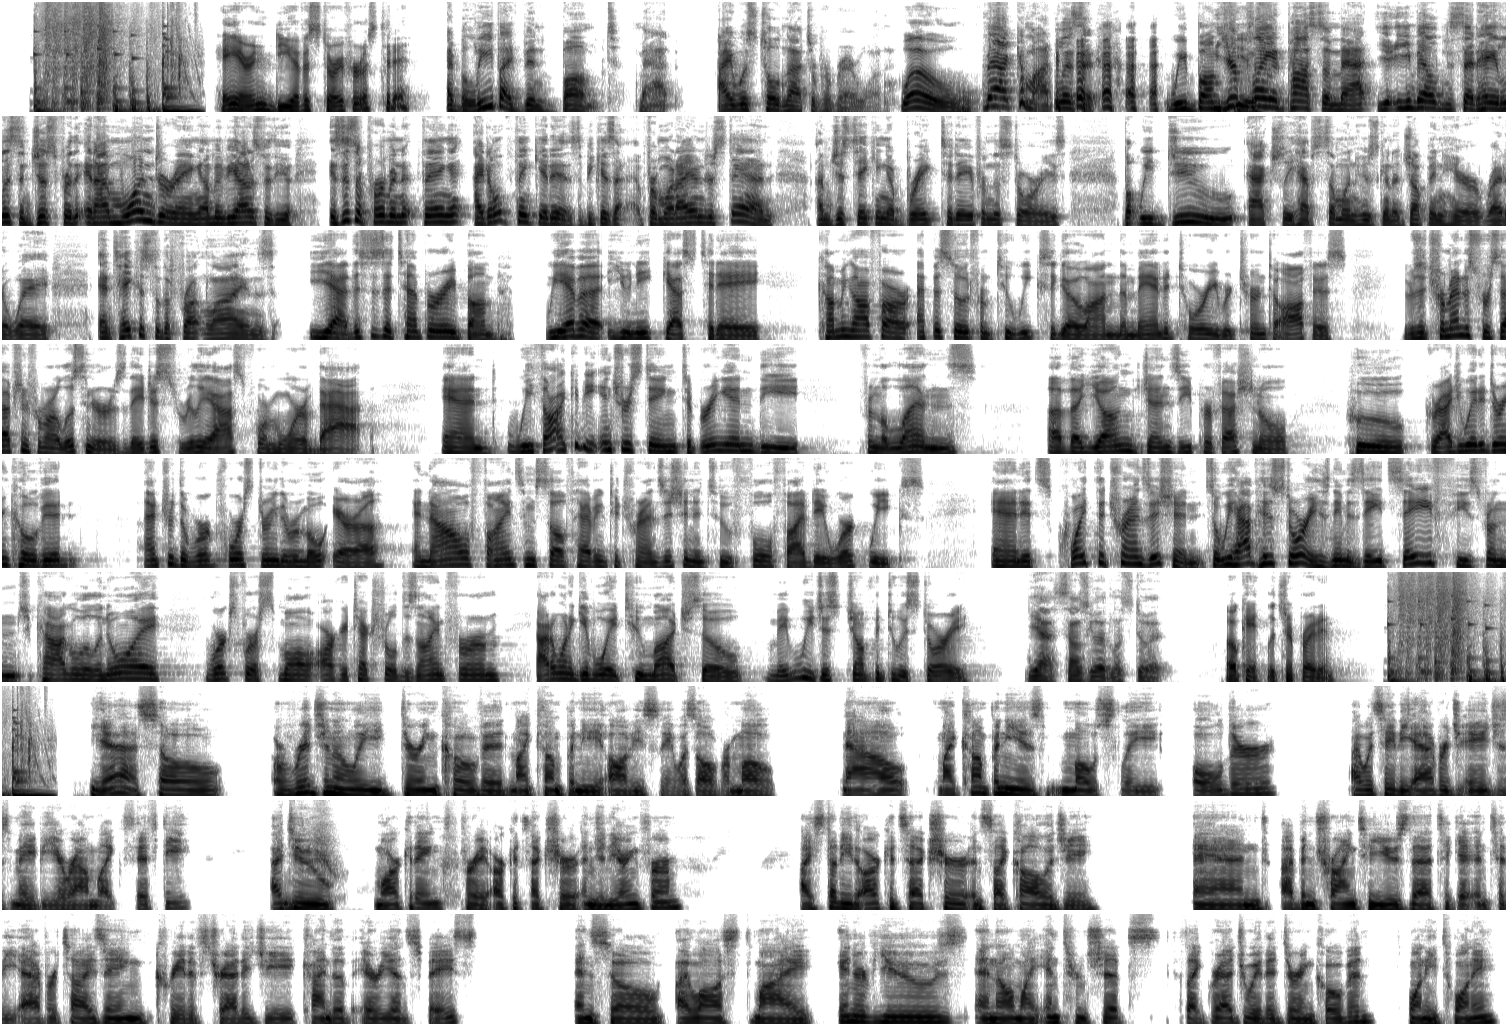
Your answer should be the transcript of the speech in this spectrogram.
Hey, Aaron, do you have a story for us today? I believe I've been bumped, Matt. I was told not to prepare one. Whoa. Matt, come on, listen. we bumped You're you. playing possum, Matt. You emailed and said, hey, listen, just for the, and I'm wondering, I'm going to be honest with you, is this a permanent thing? I don't think it is because uh, from what I understand, I'm just taking a break today from the stories. But we do actually have someone who's going to jump in here right away and take us to the front lines. Yeah, this is a temporary bump. We have a unique guest today coming off our episode from two weeks ago on the mandatory return to office there was a tremendous reception from our listeners. They just really asked for more of that. And we thought it could be interesting to bring in the, from the lens of a young Gen Z professional who graduated during COVID, entered the workforce during the remote era, and now finds himself having to transition into full five day work weeks. And it's quite the transition. So we have his story. His name is Zaid Safe. He's from Chicago, Illinois, works for a small architectural design firm. I don't want to give away too much, so maybe we just jump into his story. Yeah, sounds good. Let's do it. Okay, let's jump right in. Yeah, so originally during COVID, my company obviously was all remote. Now, my company is mostly older. I would say the average age is maybe around like 50. I do marketing for an architecture engineering firm. I studied architecture and psychology and I've been trying to use that to get into the advertising, creative strategy kind of area and space. And so I lost my interviews and all my internships because I graduated during COVID 2020.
